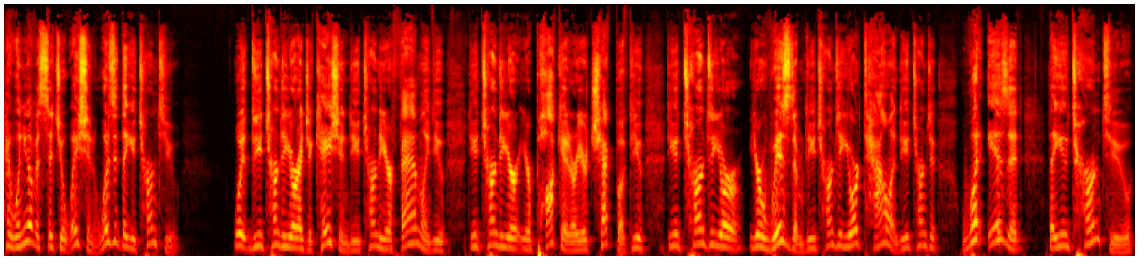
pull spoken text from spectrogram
hey, when you have a situation, what is it that you turn to? Well, do you turn to your education? Do you turn to your family? Do you do you turn to your, your pocket or your checkbook? Do you do you turn to your your wisdom? Do you turn to your talent? Do you turn to what is it that you turn to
